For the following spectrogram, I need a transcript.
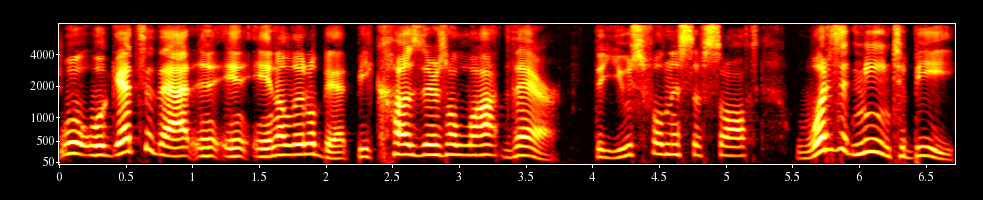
we'll we'll get to that in, in, in a little bit because there's a lot there. The usefulness of salt. What does it mean to be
